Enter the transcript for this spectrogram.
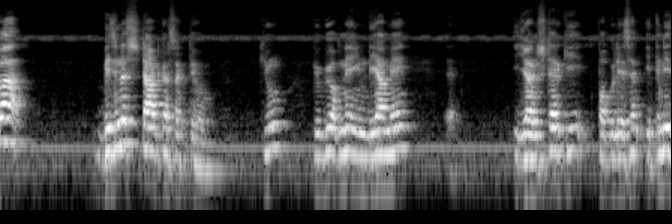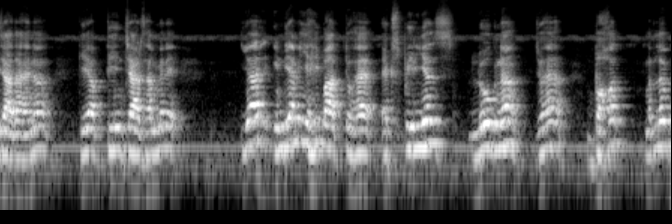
का बिज़नेस स्टार्ट कर सकते हो। क्यों? क्योंकि अपने इंडिया में यंगस्टर की पॉपुलेशन इतनी ज़्यादा है ना, कि अब तीन चार साल में यार इंडिया में यही बात तो है एक्सपीरियंस लोग ना जो है बहुत मतलब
